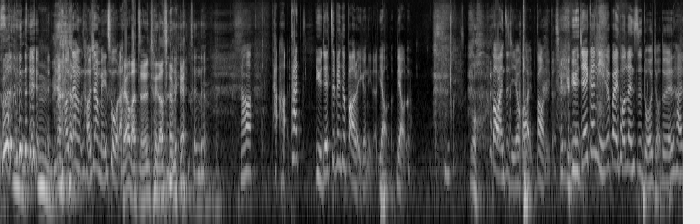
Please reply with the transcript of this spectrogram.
是，对，好像好像没错了，不要把责任推到这边，真的。然后他好他。雨杰这边就爆了一个你的料了，料了。哦，爆完自己又抱抱你的。雨洁跟你就拜托认识多久？对不对？他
